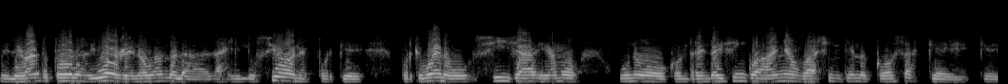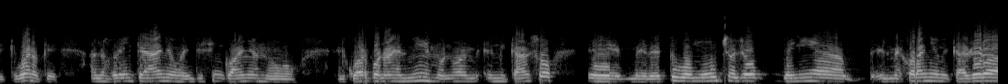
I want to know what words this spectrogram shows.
me levanto todos los días renovando las ilusiones, porque, porque bueno, sí, ya, digamos, uno con 35 años va sintiendo cosas que, que, bueno, que a los 20 años, 25 años no, el cuerpo no es el mismo, ¿no? En, mi caso, eh, me detuvo mucho. Yo venía, el mejor año de mi carrera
